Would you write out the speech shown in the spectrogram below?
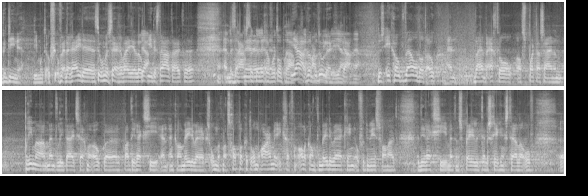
bedienen. Die moeten ook veel verder rijden, zullen we zeggen. Wij lopen hier de straat uit. en de vraagstukken liggen voor het oprapen. Ja, dat bedoel ik. Ja. Dus ik hoop wel dat ook, en wij hebben echt wel als Sparta zijn een prima mentaliteit, zeg maar, ook uh, qua directie en, en qua medewerkers, om dat maatschappelijke te omarmen. Ik krijg van alle kanten medewerking, of het nu is vanuit de directie met een speler ter beschikking stellen of uh,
